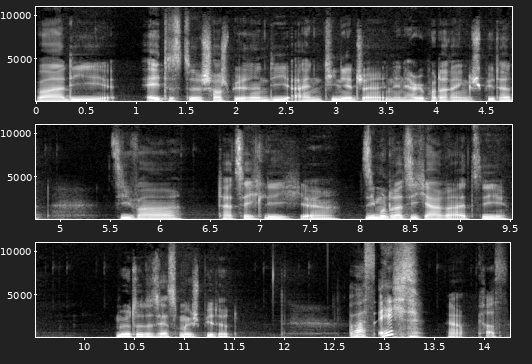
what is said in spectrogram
war die älteste Schauspielerin, die einen Teenager in den Harry Potter Reihen gespielt hat. Sie war tatsächlich äh, 37 Jahre, als sie Myrte das erste Mal gespielt hat. Was, echt? Ja. Krass.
